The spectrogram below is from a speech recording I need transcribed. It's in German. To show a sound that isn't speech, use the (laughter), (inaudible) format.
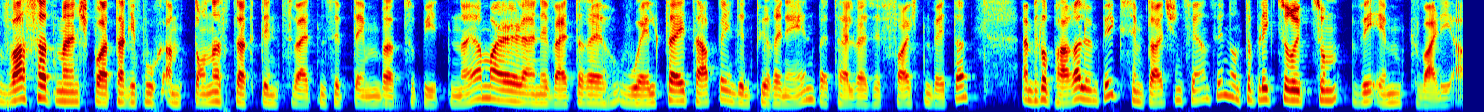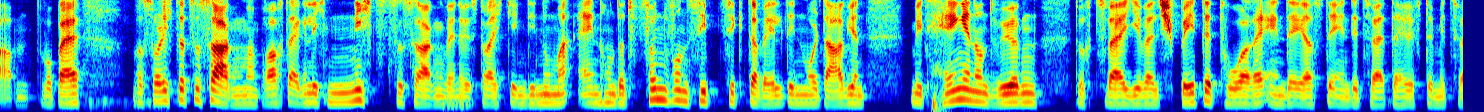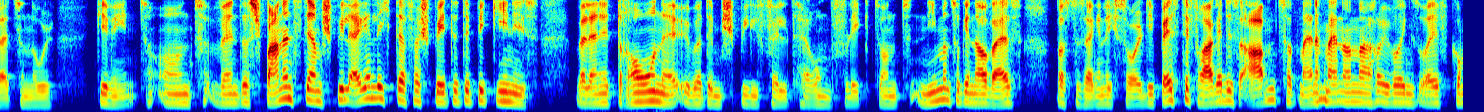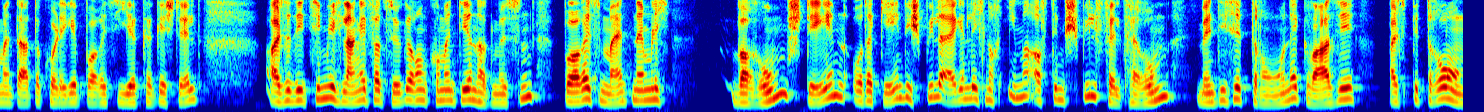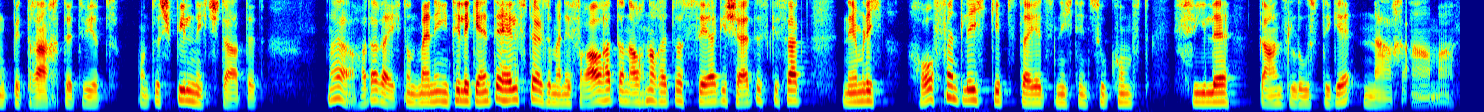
Was hat mein Sporttagebuch am Donnerstag, den 2. September, zu bieten? Naja, mal eine weitere Vuelta-Etappe in den Pyrenäen bei teilweise feuchtem Wetter, ein bisschen Paralympics im deutschen Fernsehen und der Blick zurück zum WM-Quali-Abend. Wobei, was soll ich dazu sagen? Man braucht eigentlich nichts zu sagen, wenn Österreich gegen die Nummer 175 der Welt in Moldawien mit Hängen und Würgen durch zwei jeweils späte Tore Ende erste, Ende zweite Hälfte mit 2 zu 0 gewinnt. Und wenn das Spannendste am Spiel eigentlich der verspätete Beginn ist, weil eine Drohne über dem Spielfeld herumfliegt und niemand so genau weiß, was das eigentlich soll. Die beste Frage des Abends hat meiner Meinung nach übrigens ORF-Kommentator Kollege Boris Jirka gestellt, als er die ziemlich lange Verzögerung kommentieren hat müssen. Boris meint nämlich, Warum stehen oder gehen die Spieler eigentlich noch immer auf dem Spielfeld herum, wenn diese Drohne quasi als Bedrohung betrachtet wird und das Spiel nicht startet? Naja, hat er recht. Und meine intelligente Hälfte, also meine Frau, hat dann auch noch etwas sehr Gescheites gesagt, nämlich hoffentlich gibt es da jetzt nicht in Zukunft viele ganz lustige Nachahmer.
